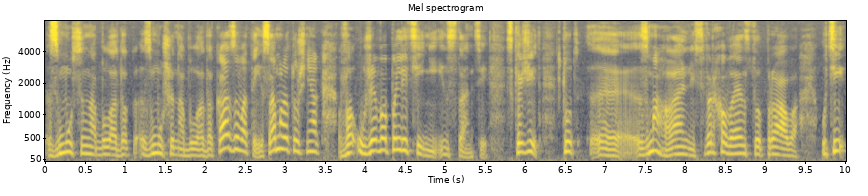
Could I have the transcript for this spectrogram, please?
змусена була змушена була доказувати, і сам Ратушняк в, уже в апеляційній інстанції. Скажіть, тут е, змагальність, верховенство права, у ці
